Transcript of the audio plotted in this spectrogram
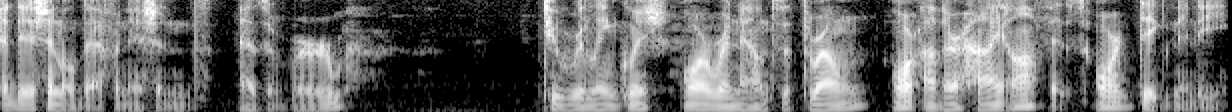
Additional definitions as a verb to relinquish or renounce a throne or other high office or dignity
